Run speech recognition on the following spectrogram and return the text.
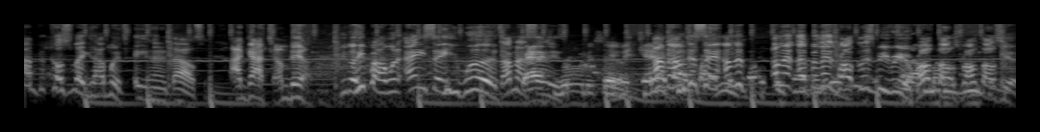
I've been coaching the Lakers. How much? Eight hundred thousand. I got you, I'm there. You know, he probably went, I ain't saying he was. I'm not That's saying rude as hell. I'm, I'm just saying. I'm just, I'm but let's raw- let's be real. Raw thoughts, raw thoughts here.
